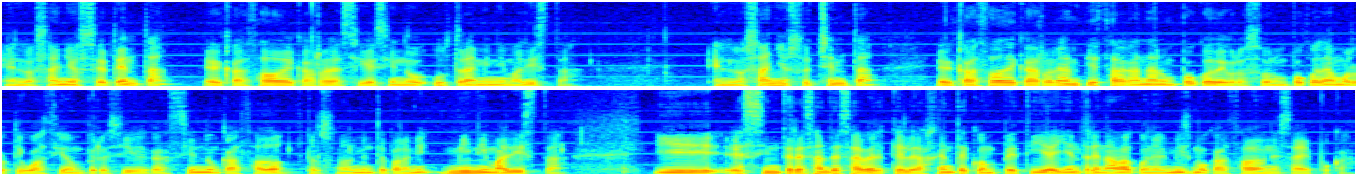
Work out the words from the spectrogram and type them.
En los años 70 el calzado de carrera sigue siendo ultra minimalista. En los años 80 el calzado de carrera empieza a ganar un poco de grosor, un poco de amortiguación, pero sigue siendo un calzado, personalmente para mí, minimalista. Y es interesante saber que la gente competía y entrenaba con el mismo calzado en esa época.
